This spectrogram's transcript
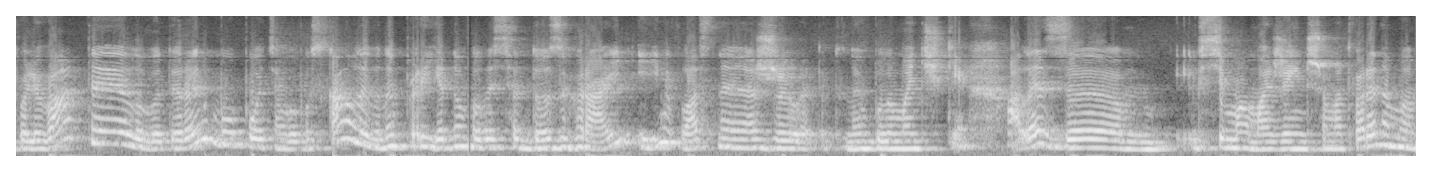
полювати, ловити рибу, потім випускали. Вони приєднувалися до зграй і власне жили. Тобто в них були манчки. Але з всіма майже іншими тваринами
